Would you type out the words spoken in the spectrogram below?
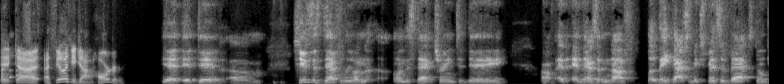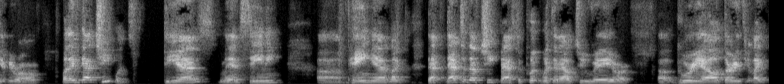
it got. I feel like it got harder. Yeah, it did. Um, Houston's definitely on the on the stack train today, um, and and there's enough. Look, they got some expensive bats. Don't get me wrong, but they've got cheap ones. Diaz, Mancini, uh, Pena, like that. That's enough cheap bats to put with an Altuve or uh, Gurriel, thirty three. Like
